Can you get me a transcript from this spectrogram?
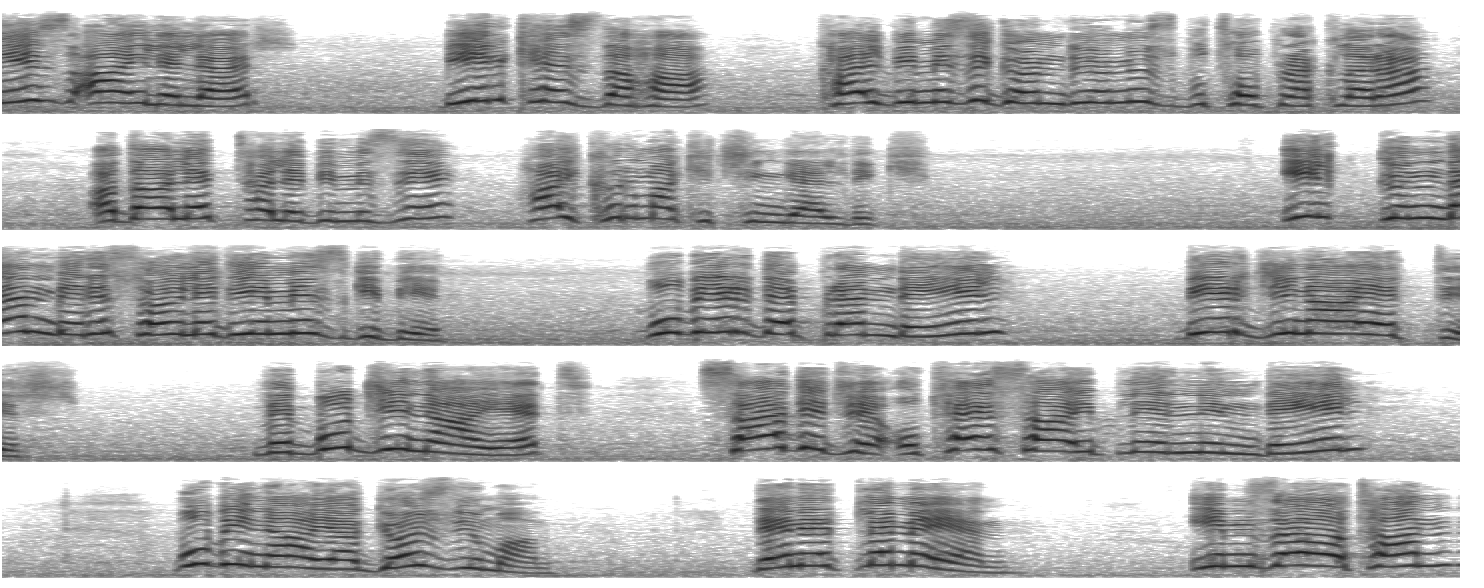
Biz aileler bir kez daha kalbimizi gömdüğümüz bu topraklara adalet talebimizi haykırmak için geldik. İlk günden beri söylediğimiz gibi bu bir deprem değil, bir cinayettir. Ve bu cinayet sadece otel sahiplerinin değil, bu binaya göz yuman, denetlemeyen, imza atan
